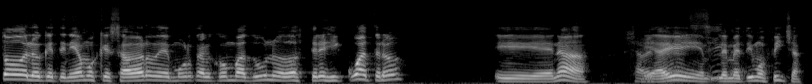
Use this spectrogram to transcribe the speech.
todo lo que teníamos que saber de Mortal Kombat 1, 2, 3 y 4 y eh, nada, Ya y ahí sí, le metimos ficha.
